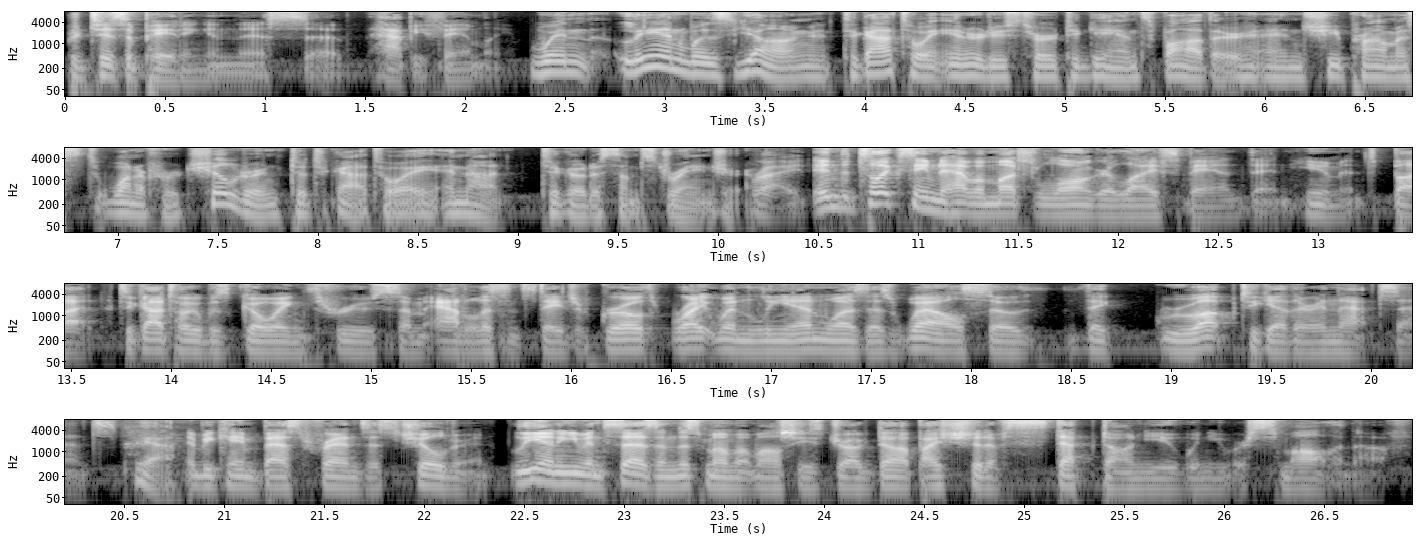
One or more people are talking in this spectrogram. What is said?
participating in this uh, happy family. When Lien was young, Tagatoi introduced her to Gan's father, and she promised one of her children to Tagatoi and not to go to some stranger. Right. And the Tlic seem to have a much longer lifespan than humans, but Tagatoi was going through some adolescent stage of growth right when Lien was as well, so they grew up together in that sense. Yeah. And became best friends as children. Lien even says in this moment while she's drugged up, I should have stepped on you when you were small enough.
